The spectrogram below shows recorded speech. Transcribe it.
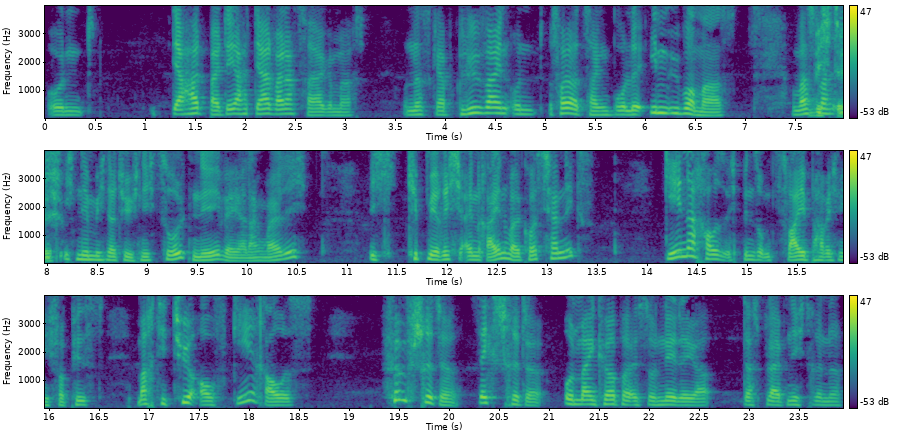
Und der hat, bei der hat, der hat Weihnachtsfeier gemacht. Und es gab Glühwein und Feuerzangenbowle im Übermaß. Und was mache ich? Ich nehme mich natürlich nicht zurück. Nee, wäre ja langweilig. Ich kipp mir richtig einen rein, weil kostet ja nix. Geh nach Hause. Ich bin so um zwei, habe ich mich verpisst. Mach die Tür auf, geh raus. Fünf Schritte, sechs Schritte. Und mein Körper ist so, nee, Digga, das bleibt nicht drinne.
